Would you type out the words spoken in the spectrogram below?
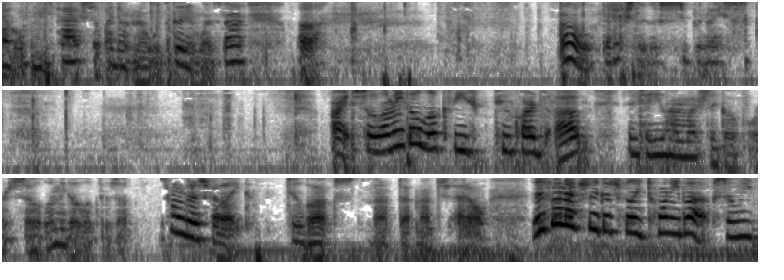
have opened these packs, so I don't know what's good and what's not. Uh, Oh, that actually looks super nice. Alright, so let me go look these two cards up and tell you how much they go for. So let me go look those up. This one goes for like two bucks. Not that much at all. This one actually goes for like 20 bucks. So we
